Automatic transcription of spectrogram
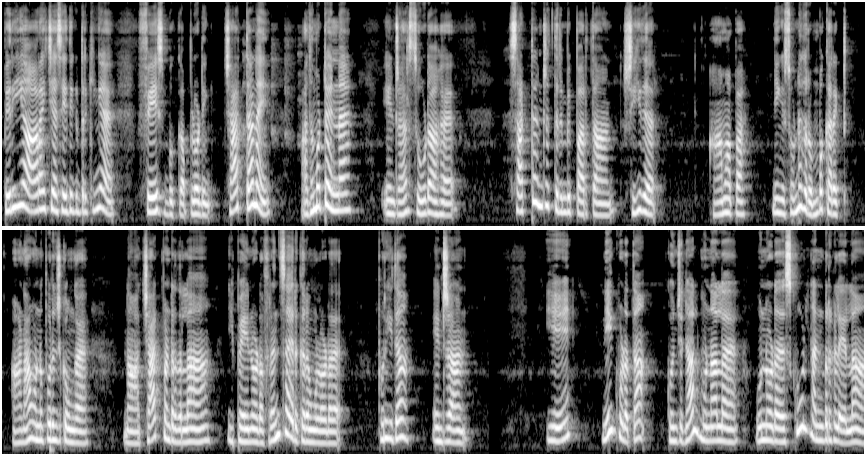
பெரிய ஆராய்ச்சியாக செய்துக்கிட்டு இருக்கீங்க? ஃபேஸ்புக் அப்லோடிங் சாட் தானே? அது மட்டும் என்ன? என்றார் சூடாக. சட்டென்று திரும்பி பார்த்தான் ஸ்ரீதர். ஆமாப்பா நீங்கள் சொன்னது ரொம்ப கரெக்ட். ஆனால் ஒன்று புரிஞ்சுக்கோங்க நான் சாட் பண்ணுறதெல்லாம் இப்போ என்னோடய ஃப்ரெண்ட்ஸாக இருக்கிறவங்களோட புரியுதா? என்றான். ஏன் நீ கூட தான் கொஞ்ச நாள் முன்னால் உன்னோட ஸ்கூல் நண்பர்களையெல்லாம்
